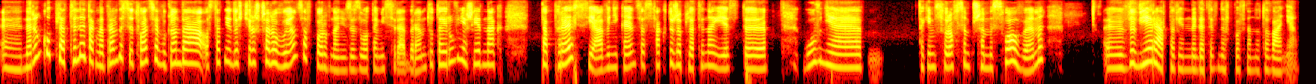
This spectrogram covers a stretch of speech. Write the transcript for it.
E, na rynku platyny tak naprawdę sytuacja wygląda ostatnio dość rozczarowująco w porównaniu ze złotem i srebrem. Tutaj również jednak ta presja wynikająca z faktu, że platyna jest e, głównie takim surowcem przemysłowym, wywiera pewien negatywny wpływ na notowania.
